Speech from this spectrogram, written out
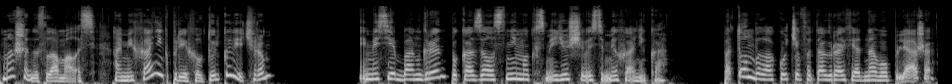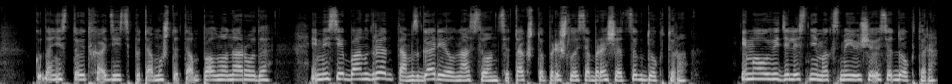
машина сломалась, а механик приехал только вечером». И месье Бангрен показал снимок смеющегося механика — Потом была куча фотографий одного пляжа, куда не стоит ходить, потому что там полно народа. И месье Бангрен там сгорел на солнце, так что пришлось обращаться к доктору. И мы увидели снимок смеющегося доктора.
